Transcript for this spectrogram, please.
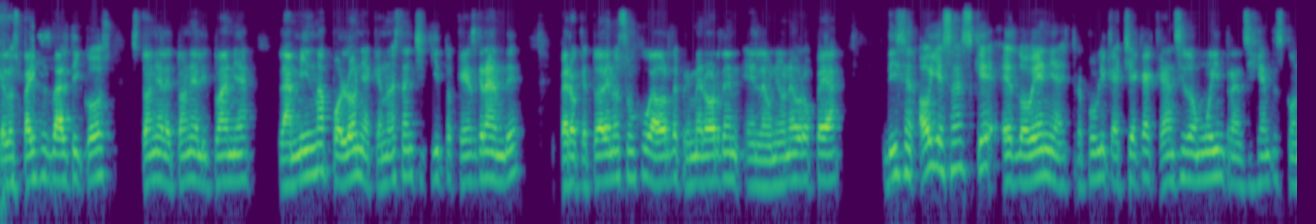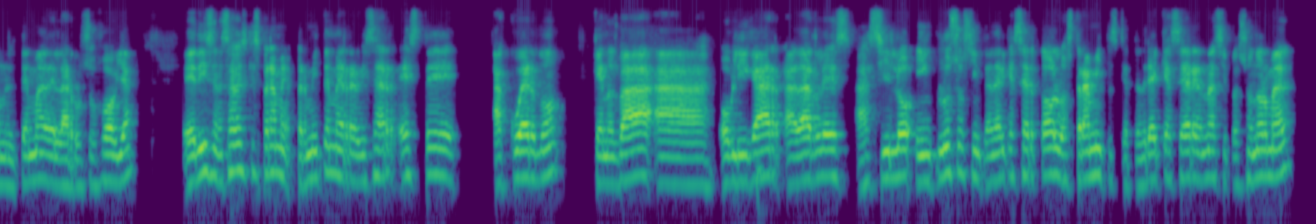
de los países bálticos, Estonia, Letonia, Lituania, la misma Polonia, que no es tan chiquito, que es grande, pero que todavía no es un jugador de primer orden en la Unión Europea, dicen, oye, ¿sabes qué? Eslovenia, República Checa, que han sido muy intransigentes con el tema de la rusofobia, eh, dicen, ¿sabes qué? Espérame, permíteme revisar este acuerdo que nos va a obligar a darles asilo, incluso sin tener que hacer todos los trámites que tendría que hacer en una situación normal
